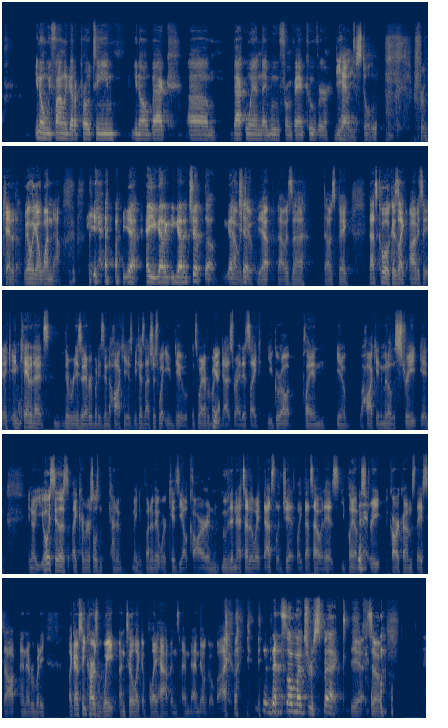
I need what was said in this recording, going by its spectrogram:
you know, we finally got a pro team. You know, back um, back when they moved from Vancouver. Yeah, uh, you stole them from Canada. We only got one now. yeah, yeah. Hey, you got a you got a chip though. You got yeah, a chip. Yeah, that was uh that was big. That's cool because like obviously like, in Canada, it's the reason everybody's into hockey is because that's just what you do. It's what everybody yeah. does, right? It's like you grow up playing, you know, hockey in the middle of the street. And you know, you always see those like commercials kind of making fun of it where kids yell car and move the nets out of the way. That's legit. Like that's how it is. You play on the street, the car comes, they stop, and everybody like I've seen cars wait until like a play happens and then they'll go by. that's so much respect. Yeah. So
